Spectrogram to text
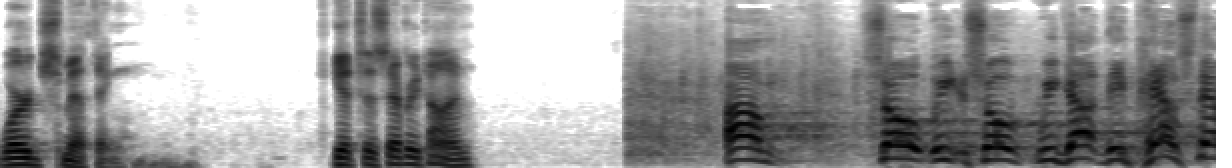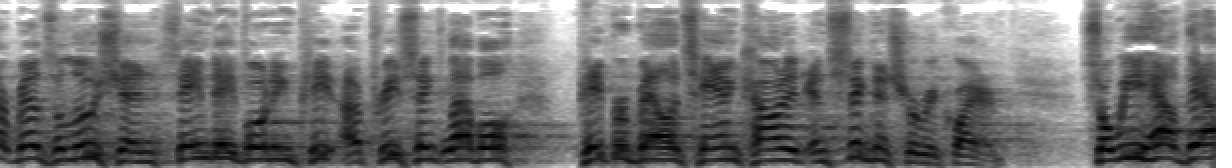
Wordsmithing gets us every time. Um, so we so we got they passed that resolution, same day voting pre, uh, precinct level, paper ballots hand counted, and signature required. So we have that.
